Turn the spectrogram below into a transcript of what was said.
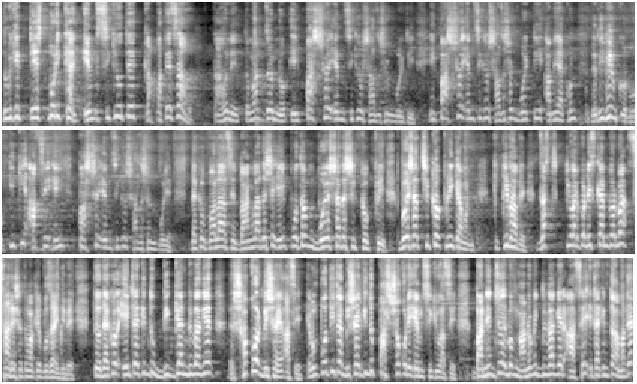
তুমি কি টেস্ট পরীক্ষায় এমসিকিউতে কাঁপাতে চাও? তাহলে তোমার জন্য এই পাঁচশো এমসিকিউ সাজেশন বইটি। এই পাঁচশো এমসিকিউ সাজেশন বইটি আমি এখন রিভিউ করব। কি কি আছে এই পাঁচশো এমসিকিউ সাজেশন বইয়ে? দেখো, বলা আছে, বাংলাদেশে এই প্রথম বইয়ের সাথে শিক্ষক ফ্রি বইয়ের সাথে শিক্ষক ফ্রি কেমন? কীভাবে? জাস্ট কিউআর কোড স্ক্যান করবা স্যার এসে তোমাকে বোঝাই দিবে। তো দেখো এটা কিন্তু বিজ্ঞান বিভাগের সকল বিষয়ে আছে এবং প্রতিটা বিষয়ে কিন্তু পাঁচশো করে এমসিকিউ আছে। বাণিজ্য এবং মানবিক বিভাগের আছে, এটা কিন্তু আমাদের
